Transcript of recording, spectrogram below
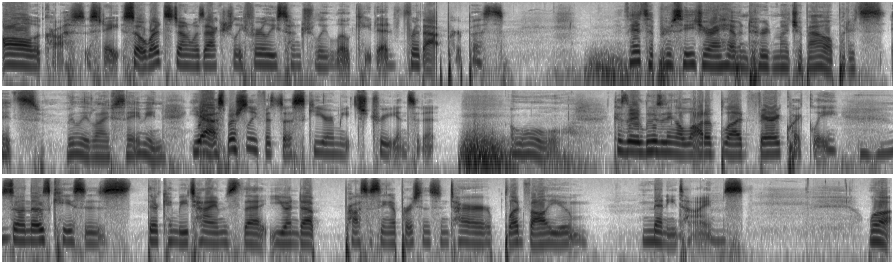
all across the state. So Redstone was actually fairly centrally located for that purpose. That's a procedure I haven't heard much about, but it's it's really life saving. Yeah, especially if it's a skier meets tree incident. Oh, because they're losing a lot of blood very quickly. Mm-hmm. So in those cases, there can be times that you end up processing a person's entire blood volume many times. well,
